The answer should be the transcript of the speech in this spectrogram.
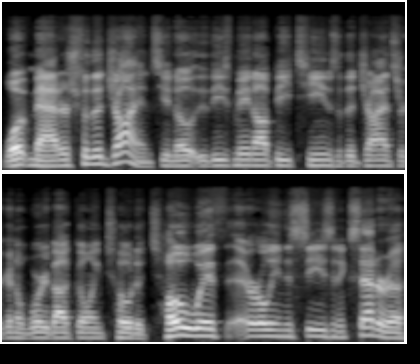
what matters for the Giants. You know, these may not be teams that the Giants are going to worry about going toe to toe with early in the season, et cetera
